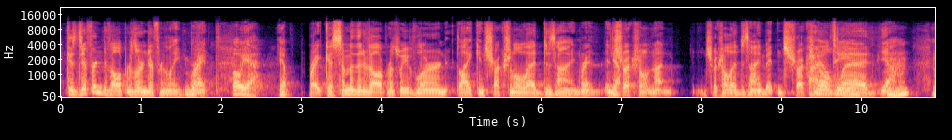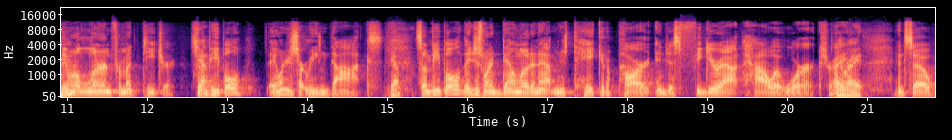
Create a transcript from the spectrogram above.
because different developers learn differently, right? Oh yeah. Yep. Right, because some of the developers we've learned like instructional led design, right? Instructional, not instructional led design, but instructional ILT, yeah. led. Yeah, they mm-hmm. want to learn from a teacher. Some Yeah. people they want to just start reading docs. Yep. Some people they just want to download an app and just take it apart and just figure out how it works. Right. You're right. And so,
